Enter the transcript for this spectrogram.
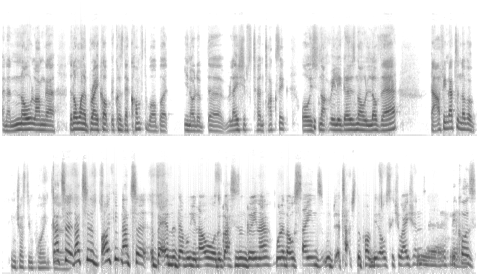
and are no longer they don't want to break up because they're comfortable, but you know the the relationships turn toxic or it's not really there's no love there. That I think that's another interesting point. That's uh, a that's a I think that's a, a better than the devil, you know, or the grass isn't greener. One of those sayings would attach to probably those situations. Yeah, Because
